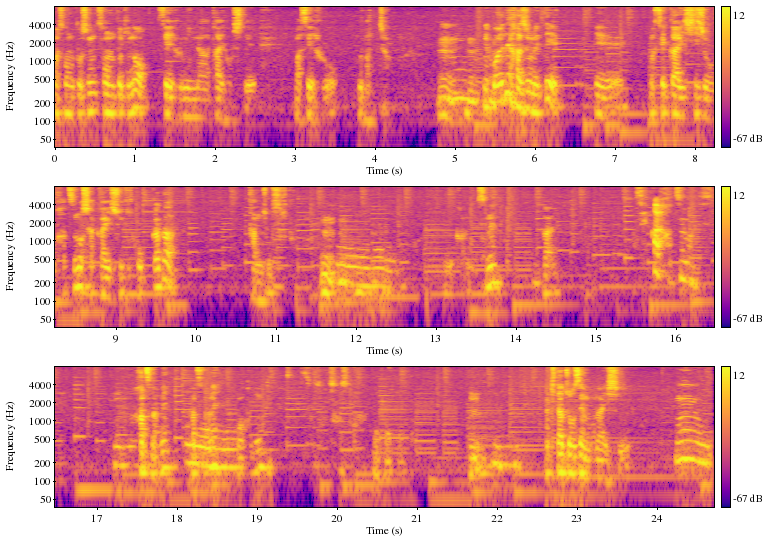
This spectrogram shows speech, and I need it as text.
まあ、その年その時の政府みんな逮捕して、まあ、政府を奪っちゃう。うんうんで、これで初めて、えーまあ、世界史上初の社会主義国家が誕生するうんという感じですね。はい。世界初なんですね。えー初だね。初だね。そうそうそうほうほううん。うん北朝鮮もないし、うん。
